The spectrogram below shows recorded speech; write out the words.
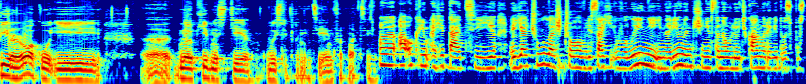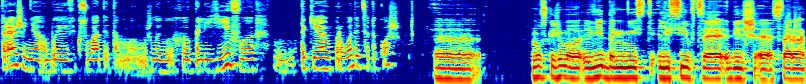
пір року і необхідності висвітлення цієї інформації. Е, А окрім агітації, я чула, що в лісах і Волині і на Рівненщині встановлюють камери відеоспостереження, аби фіксувати там е, можливих паліїв. Е, Таке проводиться також. Е, Ну, скажімо, відданість лісів це більш е, сфера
